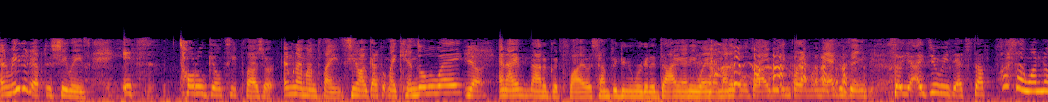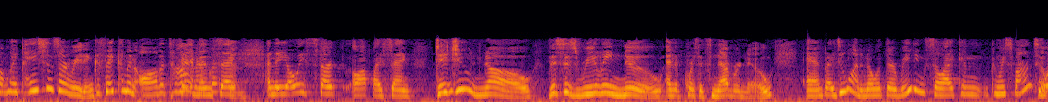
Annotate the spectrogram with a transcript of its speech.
and read it after she leaves. It's total guilty pleasure. And when I'm on planes, you know, I've got to put my Kindle away. Yeah. And I'm not a good flyer, so I'm figuring we're going to die anyway, and I might as well die reading Glamour magazine. So yeah, I do read that stuff. Plus, I want to know what my patients are reading, because they come in all the time and question. say, and they always start off by saying, did you know this is really new? And of course, it's never new. And but I do want to know what they're reading so I can, can respond to Well,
